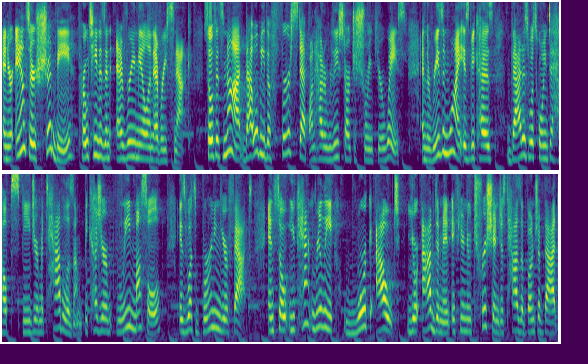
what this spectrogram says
And your answer should be protein is in every meal and every snack. So if it's not, that will be the first step on how to really start to shrink your waist. And the reason why is because that is what's going to help speed your metabolism because your lean muscle is what's burning your fat. And so you can't really work out your abdomen if your nutrition just has a bunch of that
